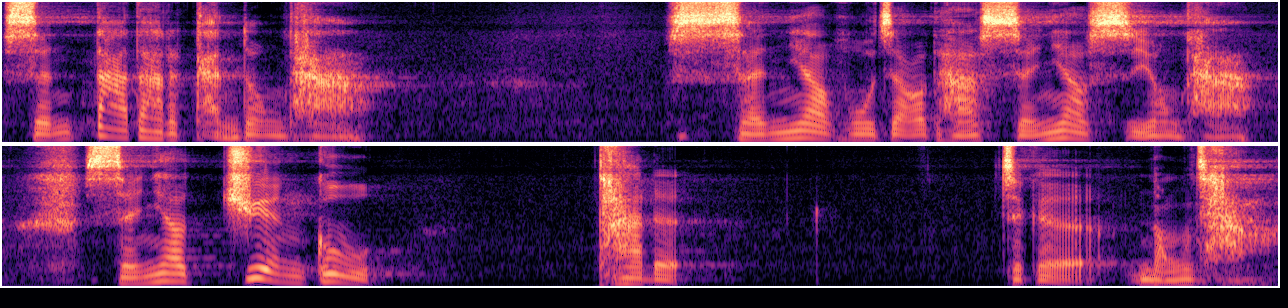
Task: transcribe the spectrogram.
神大大的感动他，神要呼召他，神要使用他，神要眷顾他的这个农场。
